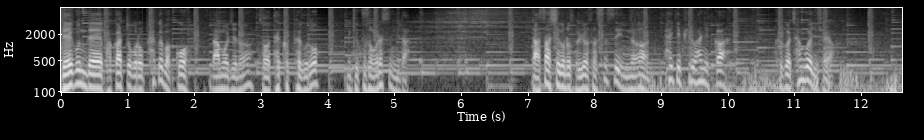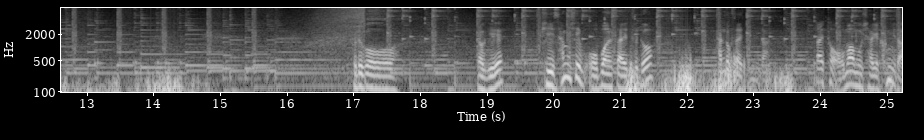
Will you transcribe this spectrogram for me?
네 군데 바깥쪽으로 팩을 박고 나머지는 저 데크팩으로 이렇게 구성을 했습니다. 나사식으로 돌려서 쓸 수 있는 팩이 필요하니까 그거 참고해 주세요 그리고 여기 B35번 사이트도 단독 사이트입니다. 사이트 어마무시하게 큽니다.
